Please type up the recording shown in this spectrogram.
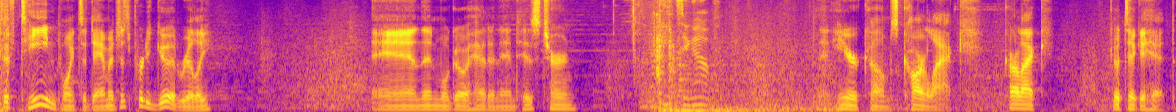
15 points of damage. That's pretty good, really. And then we'll go ahead and end his turn. Heating up. And here comes Karlach. Karlach, go take a hit.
